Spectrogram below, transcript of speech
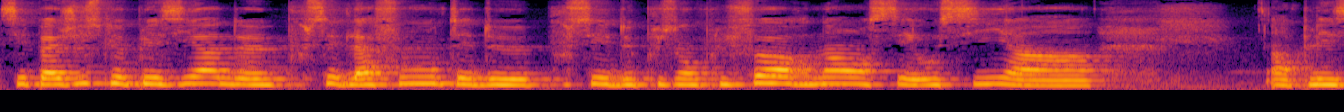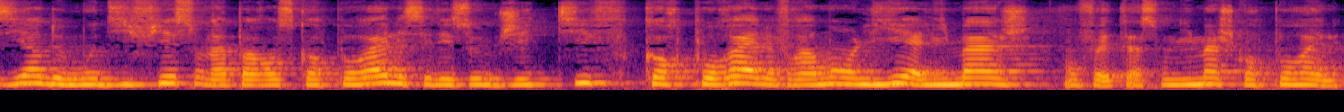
c'est pas juste le plaisir de pousser de la fonte et de pousser de plus en plus fort. Non, c'est aussi un, un plaisir de modifier son apparence corporelle et c'est des objectifs corporels vraiment liés à l'image, en fait, à son image corporelle.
